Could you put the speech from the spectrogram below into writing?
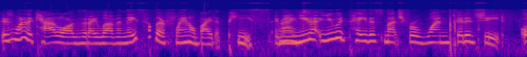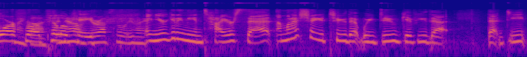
There's one of the catalogs that I love, and they sell their flannel by the piece. I Right. mean, you you would pay this much for one fitted sheet or Oh for gosh, a pillowcase. You're absolutely right. And you're getting the entire set. I'm going to show you too that we do give you that that deep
